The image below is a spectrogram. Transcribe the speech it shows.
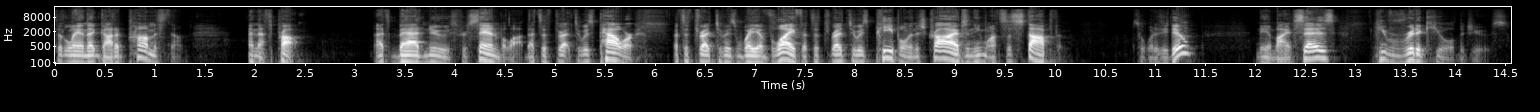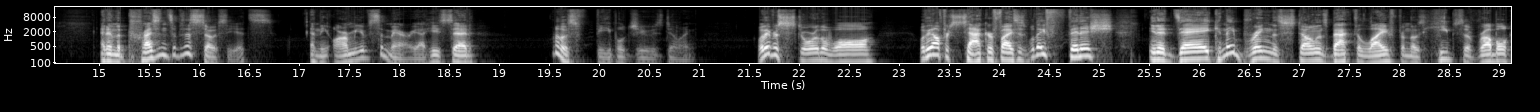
to the land that God had promised them. And that's a problem. That's bad news for Sanballat. That's a threat to his power. That's a threat to his way of life. That's a threat to his people and his tribes, and he wants to stop them. So what does he do? Nehemiah says he ridiculed the Jews. And in the presence of his associates and the army of Samaria, he said, What are those feeble Jews doing? Will they restore the wall? Will they offer sacrifices? Will they finish in a day? Can they bring the stones back to life from those heaps of rubble?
